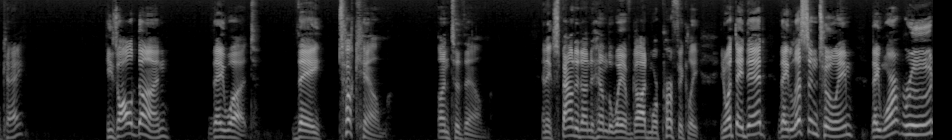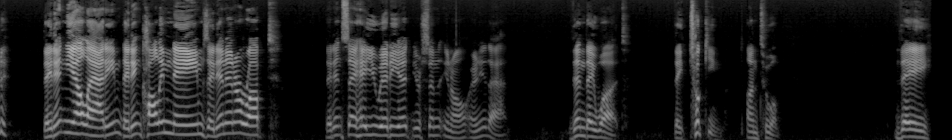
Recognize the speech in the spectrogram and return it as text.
Okay? He's all done. They what? They took him unto them and expounded unto him the way of God more perfectly. You know what they did? They listened to him. They weren't rude. They didn't yell at him. They didn't call him names. They didn't interrupt. They didn't say, hey, you idiot, you're sin, you know, or any of that. Then they what? They took him unto them. They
